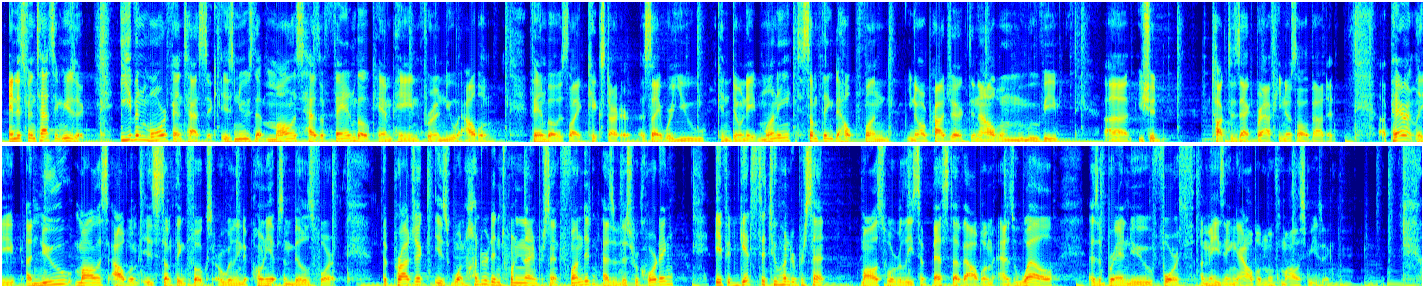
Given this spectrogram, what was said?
And it's fantastic music. Even more fantastic is news that Malice has a Fanbo campaign for a new album. Fanbo is like Kickstarter, a site where you can donate money to something to help fund, you know, a project, an album, a movie. Uh, you should talk to Zach Braff, he knows all about it. Apparently, a new Malice album is something folks are willing to pony up some bills for. The project is 129% funded as of this recording. If it gets to 200%, Malice will release a best of album as well as a brand new fourth amazing album of Malice music.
